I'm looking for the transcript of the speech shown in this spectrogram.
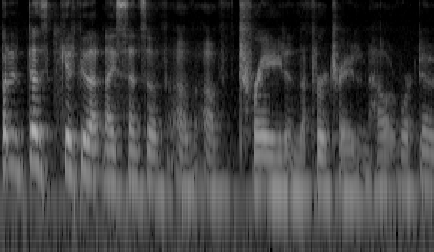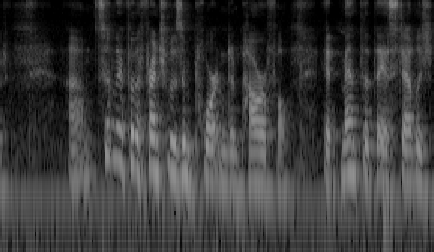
but it does give you that nice sense of, of, of, trade and the fur trade and how it worked out. um, certainly for the French it was important and powerful. It meant that they established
